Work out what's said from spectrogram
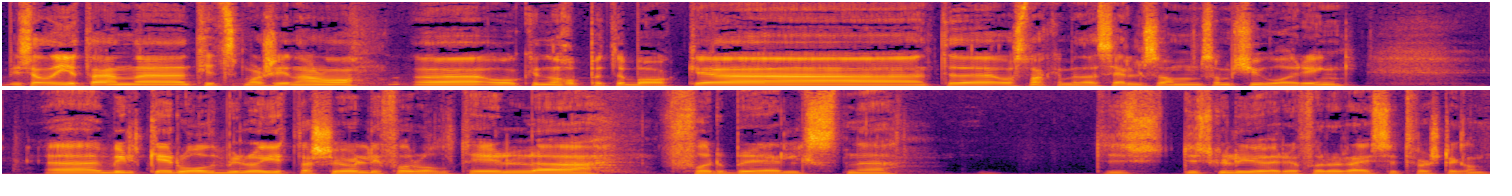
Hvis jeg hadde gitt deg en eh, tidsmaskin her nå, eh, og kunne hoppe tilbake eh, til å snakke med deg selv som, som 20-åring, eh, hvilke råd ville du gitt deg sjøl i forhold til forberedelsene du, du skulle gjøre for å reise ut første gang?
